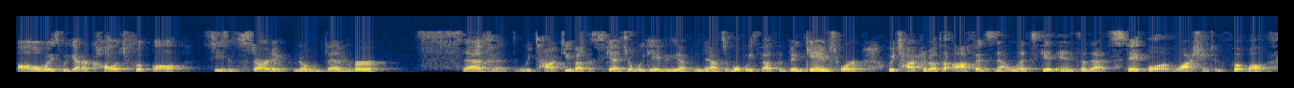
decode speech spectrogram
always. We got our college football season starting November 7th. We talked to you about the schedule. We gave you the up and downs of what we thought the big games were. We talked about the offense. Now let's get into that staple of Washington football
